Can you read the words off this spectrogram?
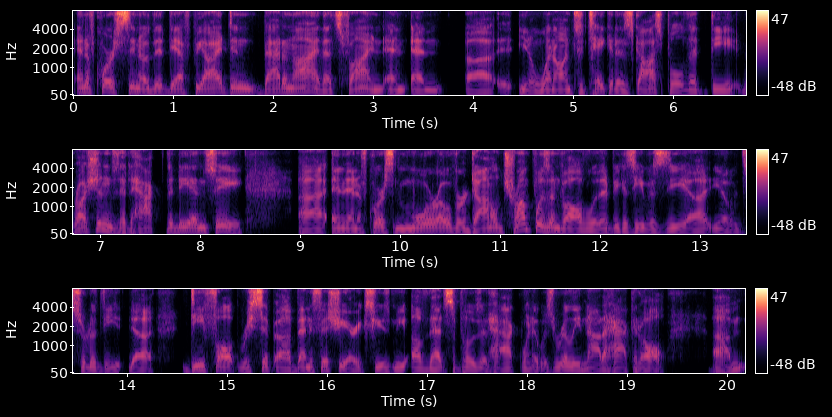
And of course, you know the, the FBI didn't bat an eye. That's fine. And and uh, you know went on to take it as gospel that the Russians had hacked the DNC. Uh, and then, of course, moreover, Donald Trump was involved with it because he was the, uh, you know, sort of the uh, default recip- uh, beneficiary, excuse me, of that supposed hack when it was really not a hack at all. Um,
